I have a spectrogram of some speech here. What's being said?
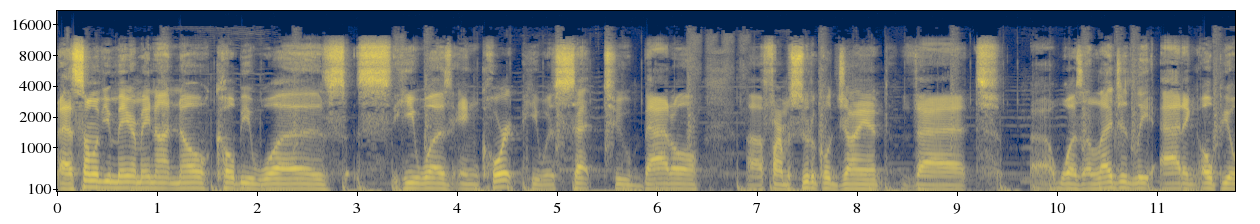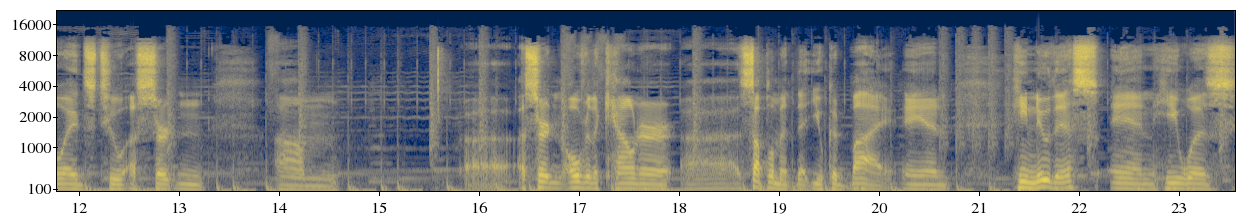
as some of you may or may not know, Kobe was he was in court. He was set to battle a pharmaceutical giant that uh, was allegedly adding opioids to a certain um, uh, a certain over-the-counter uh, supplement that you could buy, and he knew this, and he was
